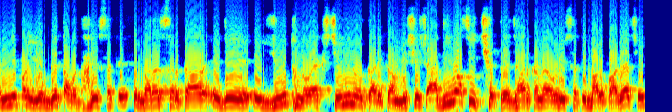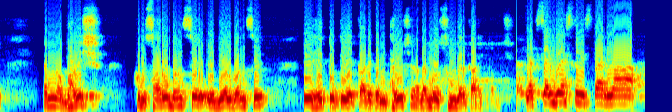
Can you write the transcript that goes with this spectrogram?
એમની પણ યોગ્યતા વધારી શકે. ભારત સરકાર એ જે યુથનો એક્સચેન્જનો કાર્યક્રમ, વિશેષ આદિવાસી ક્ષેત્ર ઝારખંડ અને ઓડિશાથી બાળકો આવ્યા છે, એમનું ભવિષ્ય ખૂબ સારું બનશે ઉજ્જવલ બનશે. એ હેતુથી એ કાર્યક્રમ થયું છે અને બહુ સુંદર કાર્યક્રમ છે. નક્સલગ્રસ્ત વિસ્તારમાં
